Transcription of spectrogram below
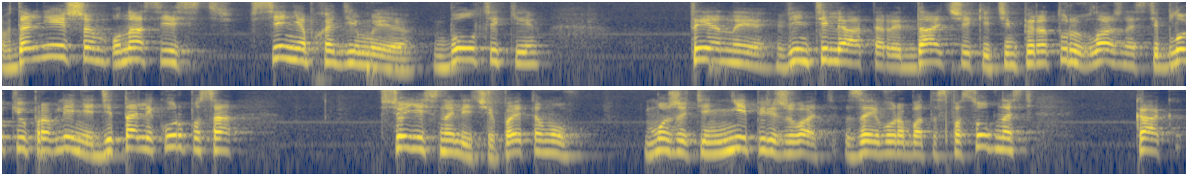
В дальнейшем у нас есть все необходимые болтики, тены, вентиляторы, датчики, температуры, влажности, блоки управления, детали корпуса. Все есть в наличии, поэтому можете не переживать за его работоспособность как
